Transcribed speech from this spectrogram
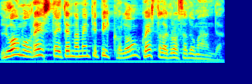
L'uomo resta eternamente piccolo? Questa è la grossa domanda.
